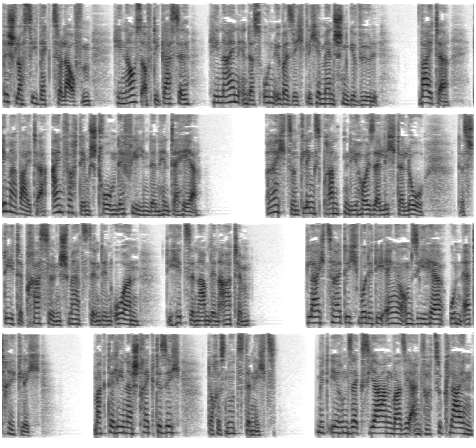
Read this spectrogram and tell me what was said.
beschloss sie wegzulaufen, hinaus auf die Gasse, hinein in das unübersichtliche Menschengewühl, weiter, immer weiter, einfach dem Strom der Fliehenden hinterher. Rechts und links brannten die Häuser lichterloh, das stete Prasseln schmerzte in den Ohren, die Hitze nahm den Atem. Gleichzeitig wurde die Enge um sie her unerträglich. Magdalena streckte sich, doch es nutzte nichts. Mit ihren sechs Jahren war sie einfach zu klein,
